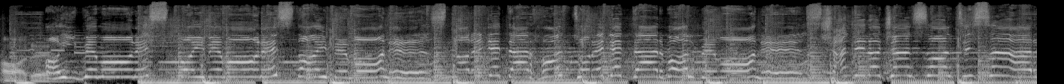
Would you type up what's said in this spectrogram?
آره. آی بمانست آی بمانست آی بمانست. در حال تورد در بال بمانست چندین و چند سال تی سر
